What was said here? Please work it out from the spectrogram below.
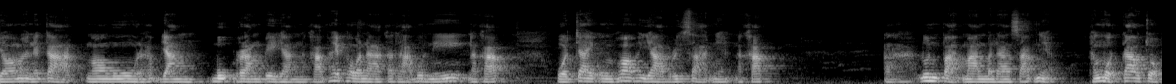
ยอมหันากาศงองูนะครับ ยังบุรังเปยังนะครับ ให้ภาวนาคาถาบทนี้นะครับ หัวใจองค์พ่อพญาบริษัทเนี่ยนะครับรุ่นปราบมารบรรดาทรัพย์เนี่ยทั้งหมด 9 จบ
